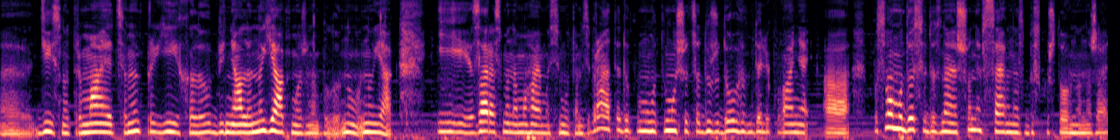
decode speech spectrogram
Е, Дійсно тримається. Ми приїхали, обійняли. Ну як можна було? Ну, ну як? І зараз ми намагаємося йому там зібрати допомогу, тому що це дуже довге буде лікування. А по своєму досвіду знаю, що не все в нас безкоштовно, на жаль,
